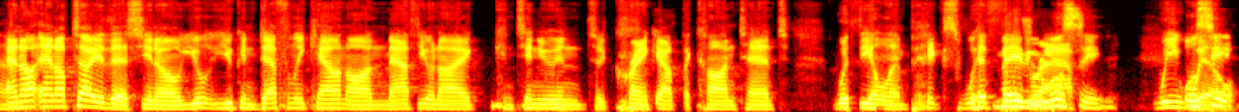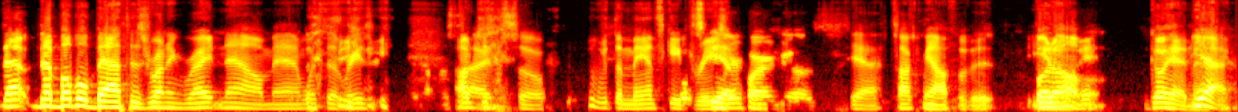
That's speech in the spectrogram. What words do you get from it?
And I'll, and I'll tell you this. You know, you you can definitely count on Matthew and I continuing to crank out the content with the Olympics. With maybe we'll see. We we'll see. That that bubble bath is running right now, man. With the razor. I'm just, so with the manscaped we'll razor. part goes. Yeah, talk me off of it. But you know, um, go ahead. Matthew. Yeah.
